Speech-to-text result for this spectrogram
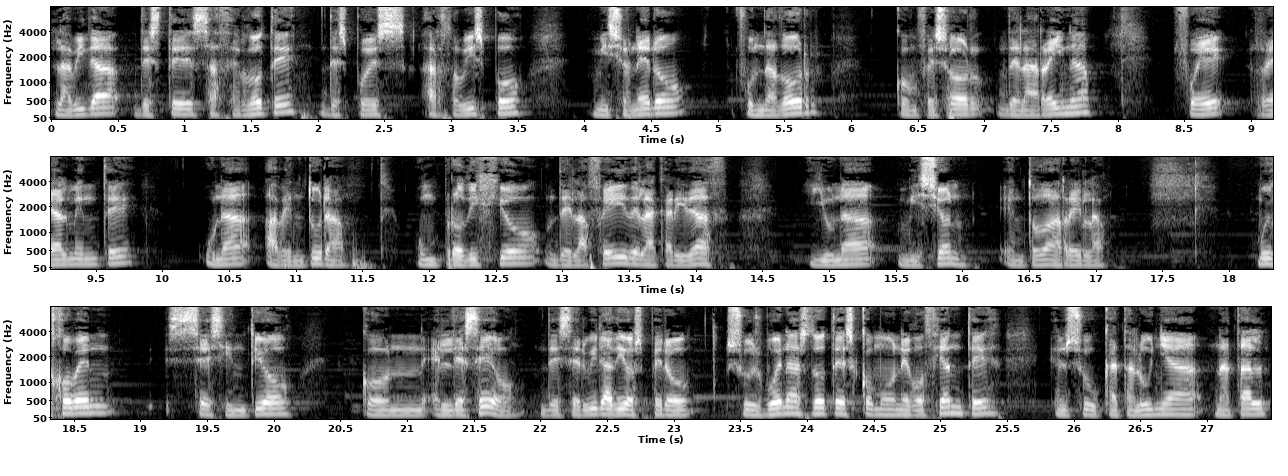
la vida de este sacerdote, después arzobispo, misionero, fundador, confesor de la reina, fue realmente una aventura, un prodigio de la fe y de la caridad y una misión en toda regla. Muy joven se sintió con el deseo de servir a Dios, pero sus buenas dotes como negociante en su Cataluña natal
